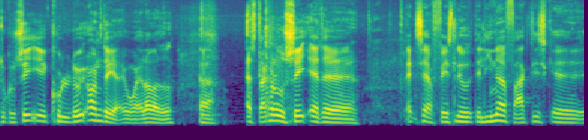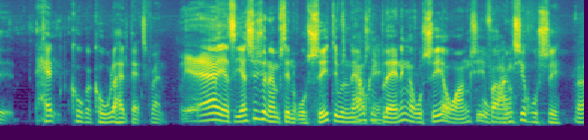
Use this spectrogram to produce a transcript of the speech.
du kan se øh, kuløren der jo allerede. Ja. Altså, der kan du se, at... Øh, Den ser festlig ud. Det ligner faktisk øh, halv Coca-Cola, halv dansk vand. ja, altså, jeg synes jo nærmest, det er en rosé. Det er vel nærmest Okay. en blanding af rosé og orange. Orange rosé. Ja,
